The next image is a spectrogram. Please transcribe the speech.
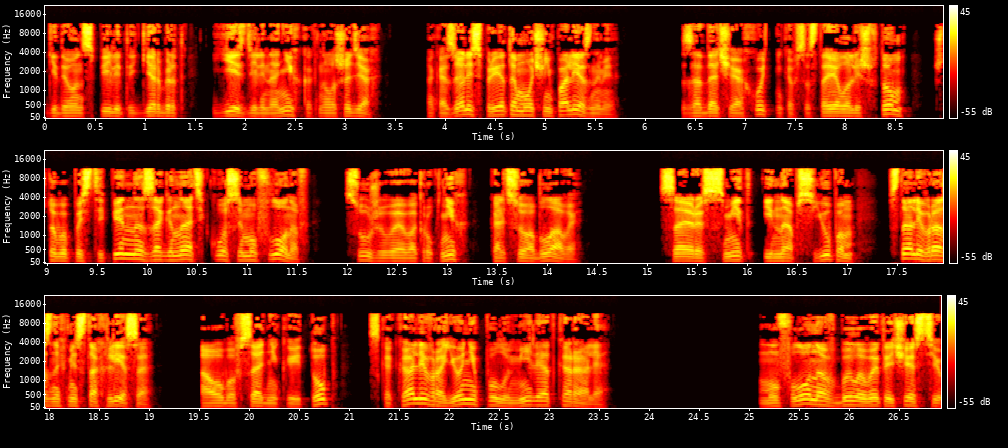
Гидеон Спилет и Герберт ездили на них, как на лошадях, оказались при этом очень полезными. Задача охотников состояла лишь в том, чтобы постепенно загнать косы муфлонов, суживая вокруг них кольцо облавы. Сайрес Смит и Нап с Юпом встали в разных местах леса, а оба всадника и топ скакали в районе полумили от кораля. Муфлонов было в этой части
